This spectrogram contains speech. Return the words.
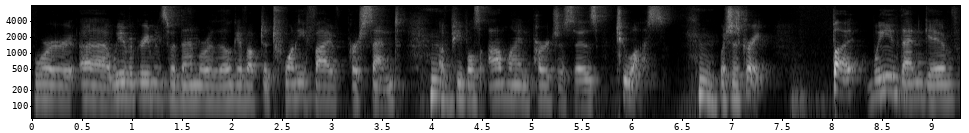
where uh, we have agreements with them where they'll give up to 25% hmm. of people's online purchases to us, hmm. which is great. But we then give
